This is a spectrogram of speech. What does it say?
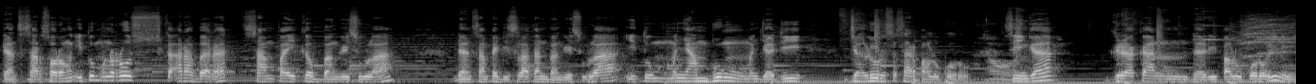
dan sesar sorong itu menerus ke arah barat sampai ke Banggai Sula dan sampai di selatan Banggai Sula itu menyambung menjadi jalur sesar Palu Koro. Oh. Sehingga gerakan dari Palu Koro ini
